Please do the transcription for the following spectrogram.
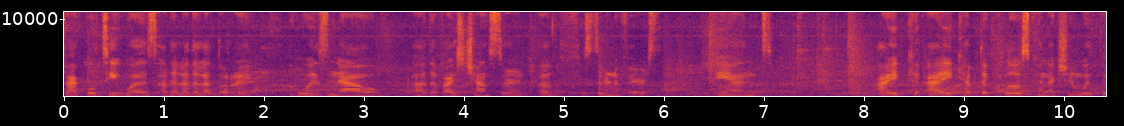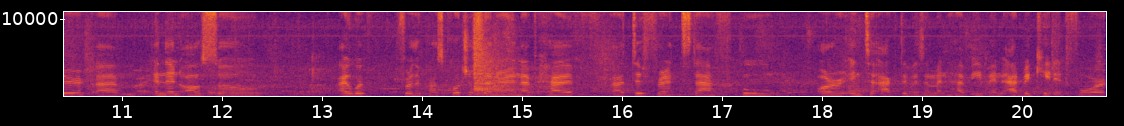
faculty was Adela de la Torre, who is now uh, the vice chancellor of student affairs, and I, I kept a close connection with her, um, and then also I work for the Cross Culture Center, and I've had uh, different staff who are into activism and have even advocated for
